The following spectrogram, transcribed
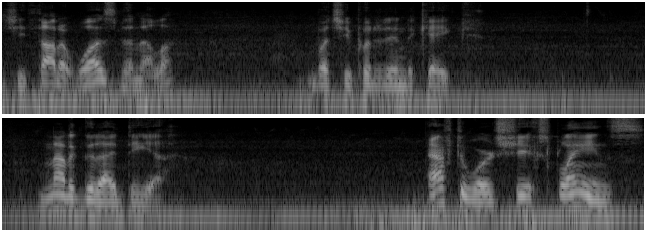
She thought it was vanilla, but she put it in the cake. Not a good idea. Afterwards, she explains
